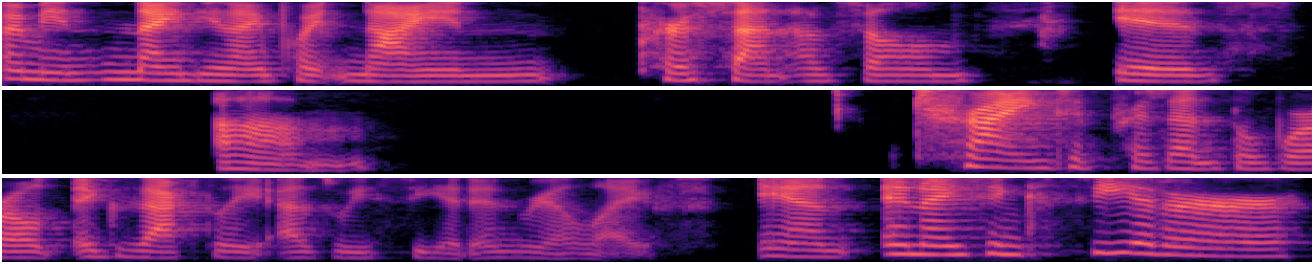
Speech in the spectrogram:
I mean, 99.9% of film is um, trying to present the world exactly as we see it in real life. And and I think theater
